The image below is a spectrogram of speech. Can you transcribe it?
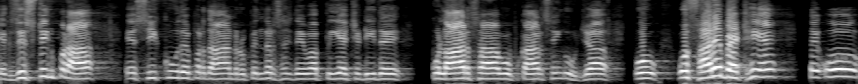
ਐਗਜ਼ਿਸਟਿੰਗ ਭਰਾ, ਇਹ ਸੀਕੂ ਦੇ ਪ੍ਰਧਾਨ ਰੁਪਿੰਦਰ ਸਚਦੇਵਾ ਡੀ ਦੇ ਕੁਲਾਰ ਸਾਹਿਬ, ਉਪਕਾਰ ਸਿੰਘ ਹੂਜਾ, ਉਹ ਉਹ ਸਾਰੇ ਬੈਠੇ ਹੈ ਤੇ ਉਹ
